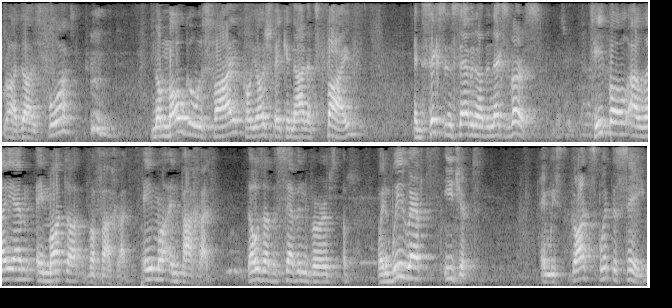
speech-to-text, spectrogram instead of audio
Radah is four. Namogu is five. Kol Yoshve Kanan, that's five. And six and seven are the next verse. Tipo aleim emata v'fachad. Ema and pachad. Those are the seven verbs. Of, when we left Egypt and we God split the sea,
